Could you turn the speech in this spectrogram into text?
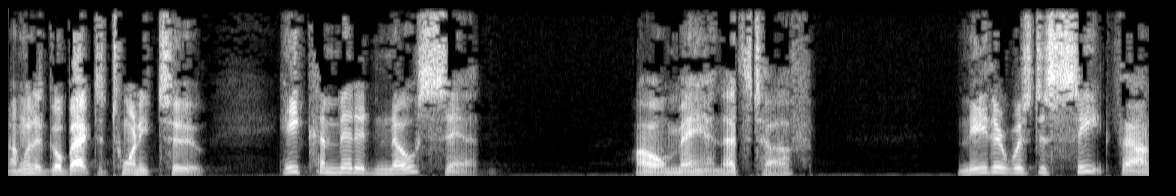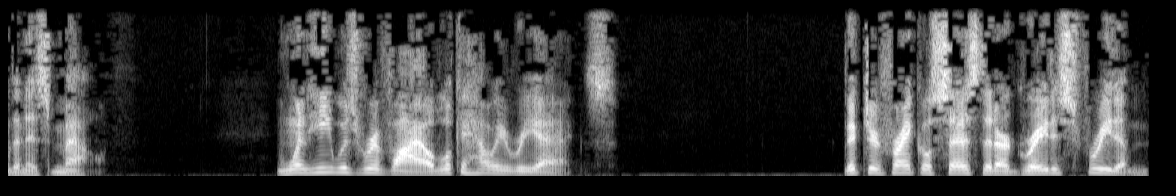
I'm going to go back to 22. He committed no sin. Oh man, that's tough. Neither was deceit found in his mouth. When he was reviled, look at how he reacts. Viktor Frankl says that our greatest freedom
